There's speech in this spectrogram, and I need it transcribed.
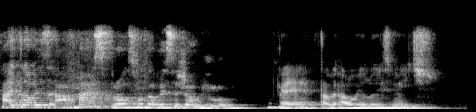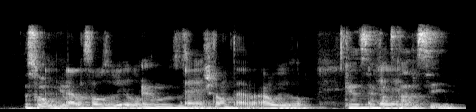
Ah, talvez a mais próxima talvez seja a Willow. É, a Willow Smith. Só a Willow. Ela só usa Willow? É, ela usa É, então tá, a Willow. Quer ser afastada é. se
